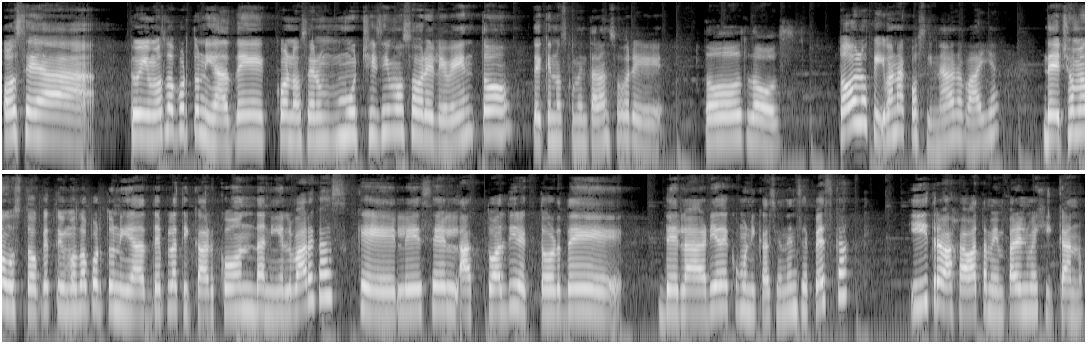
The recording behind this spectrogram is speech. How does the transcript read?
O sea, tuvimos la oportunidad de conocer muchísimo sobre el evento, de que nos comentaran sobre todos los todo lo que iban a cocinar, vaya. De hecho, me gustó que tuvimos la oportunidad de platicar con Daniel Vargas, que él es el actual director de, del área de comunicación en Cepesca y trabajaba también para el mexicano.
